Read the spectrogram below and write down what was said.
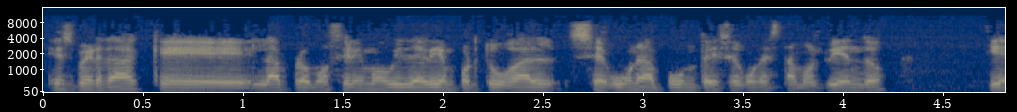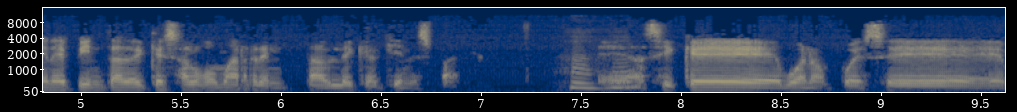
es verdad que la promoción inmobiliaria en Portugal, según apunta y según estamos viendo, tiene pinta de que es algo más rentable que aquí en España. Eh, así que, bueno, pues eh,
